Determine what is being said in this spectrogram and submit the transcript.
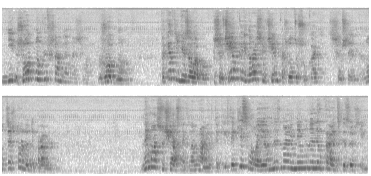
ні, жодного вірша не знайшла. Жодного. Так я тоді взяла Шевченка і давай Шевченка, що то шукати Шевченка. Ну це ж теж неправильно. Нема сучасних нормальних таких. Такі слова, я не знаю, вони не українські зовсім.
